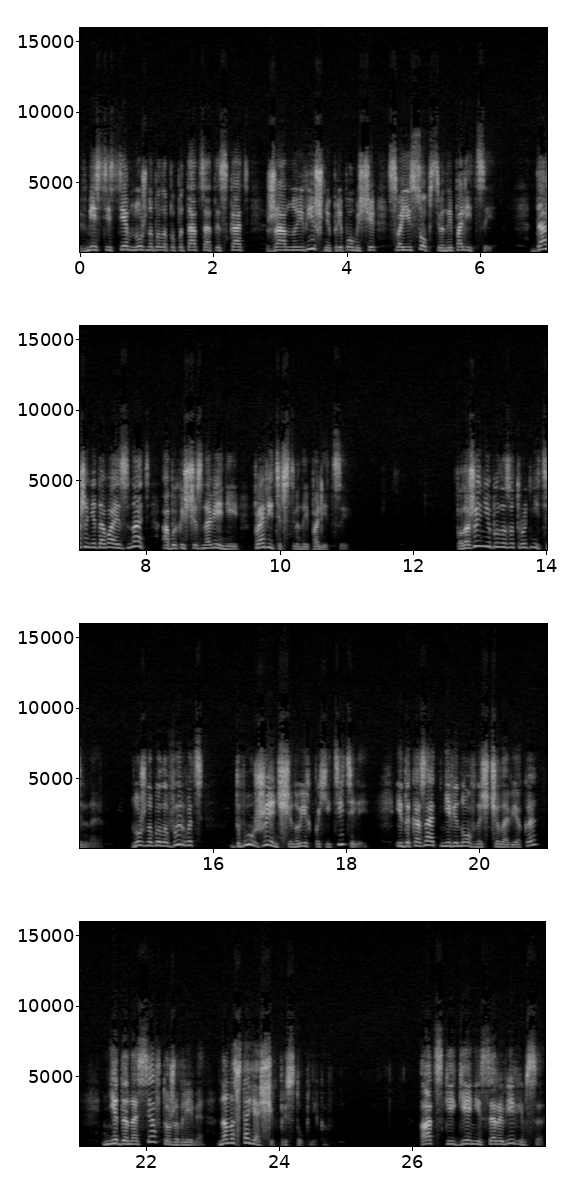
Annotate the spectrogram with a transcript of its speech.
Вместе с тем нужно было попытаться отыскать Жанну и Вишню при помощи своей собственной полиции, даже не давая знать об их исчезновении правительственной полиции. Положение было затруднительное. Нужно было вырвать двух женщин у их похитителей и доказать невиновность человека, не донося в то же время на настоящих преступников. Адский гений сэра Вильямса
